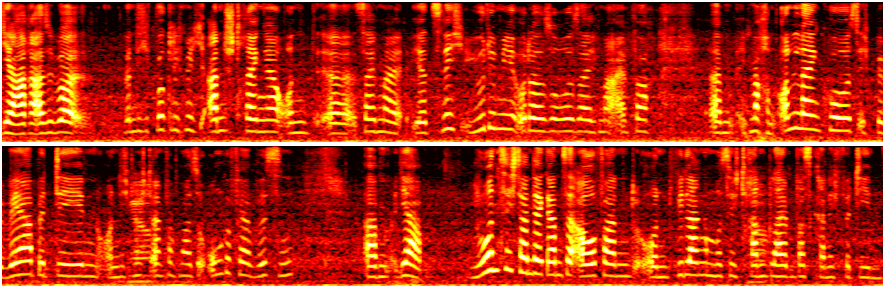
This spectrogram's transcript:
Jahre, also über wenn ich wirklich mich anstrenge und äh, sag ich mal jetzt nicht Udemy oder so, sag ich mal einfach, ähm, ich mache einen Online-Kurs, ich bewerbe den und ich ja. möchte einfach mal so ungefähr wissen, ähm, ja, lohnt sich dann der ganze Aufwand und wie lange muss ich dranbleiben, was kann ich verdienen?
